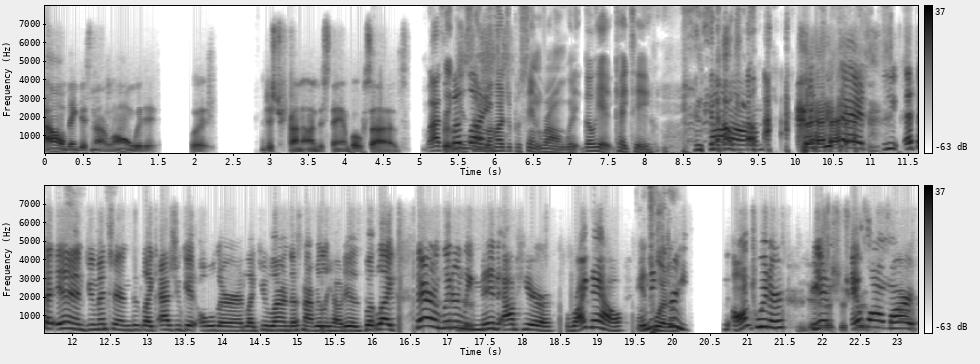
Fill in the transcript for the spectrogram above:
I don't think it's not wrong with it, but I'm just trying to understand both sides. I think But there's something 100% wrong with it. Go ahead, KT. Um, like you said you, at the end you mentioned like as you get older like you learn that's not really how it is but like there are literally Yeah. men out here right now On in the Twitter. street on twitter yeah, in, at walmart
